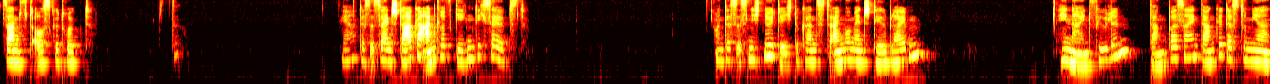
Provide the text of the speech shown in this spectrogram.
sanft ausgedrückt. Ja, das ist ein starker Angriff gegen dich selbst. Und das ist nicht nötig. Du kannst einen Moment still bleiben, hineinfühlen dankbar sein. Danke, dass du mir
